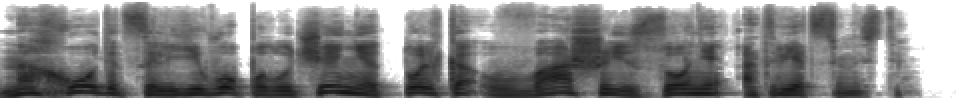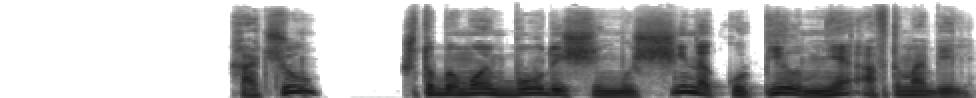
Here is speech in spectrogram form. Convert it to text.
Находится ли его получение только в вашей зоне ответственности? Хочу, чтобы мой будущий мужчина купил мне автомобиль.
